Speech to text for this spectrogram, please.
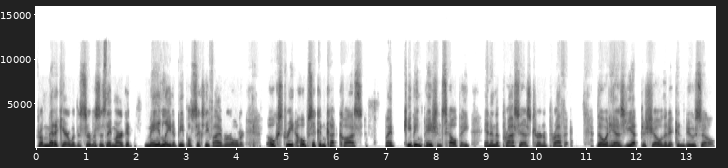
from Medicare with the services they market, mainly to people 65 or older. Oak Street hopes it can cut costs by keeping patients healthy and in the process turn a profit, though it has yet to show that it can do so.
